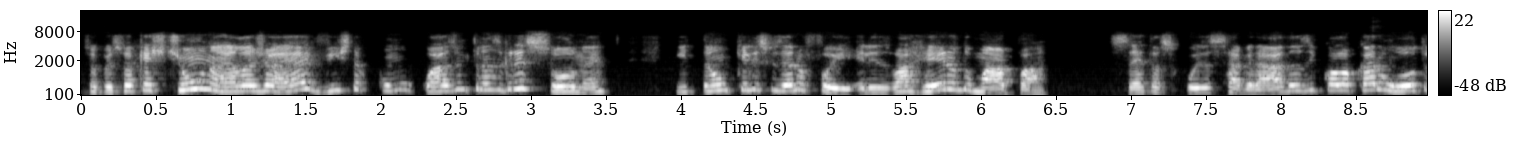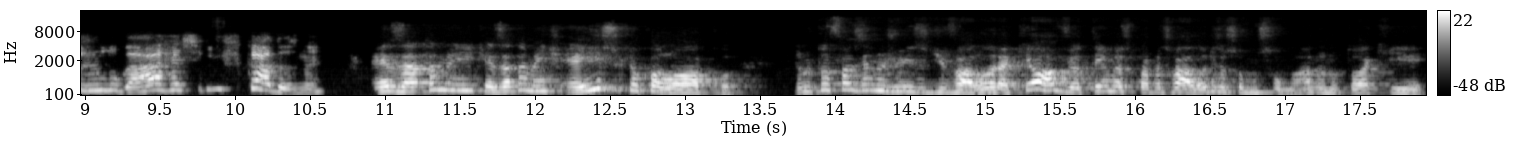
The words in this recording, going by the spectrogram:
se a pessoa questiona, ela já é vista como quase um transgressor, né? Então, o que eles fizeram foi, eles varreram do mapa certas coisas sagradas e colocaram outras no lugar ressignificadas, né? Exatamente, exatamente. É isso que eu coloco. Eu não estou fazendo juízo de valor aqui, óbvio, eu tenho meus próprios valores, eu sou muçulmano, eu não estou aqui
